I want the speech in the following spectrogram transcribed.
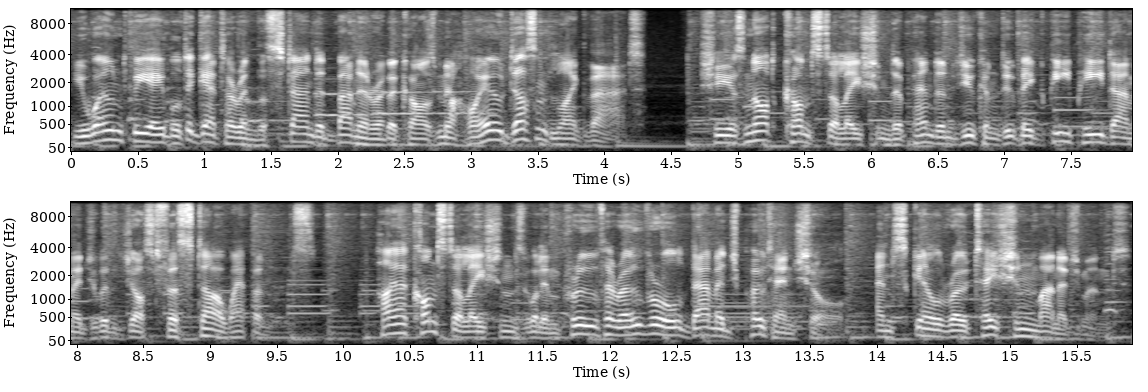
You won't be able to get her in the standard banner because miHoYo doesn't like that. She is not constellation dependent you can do big PP damage with just 4 star weapons. Higher constellations will improve her overall damage potential and skill rotation management.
